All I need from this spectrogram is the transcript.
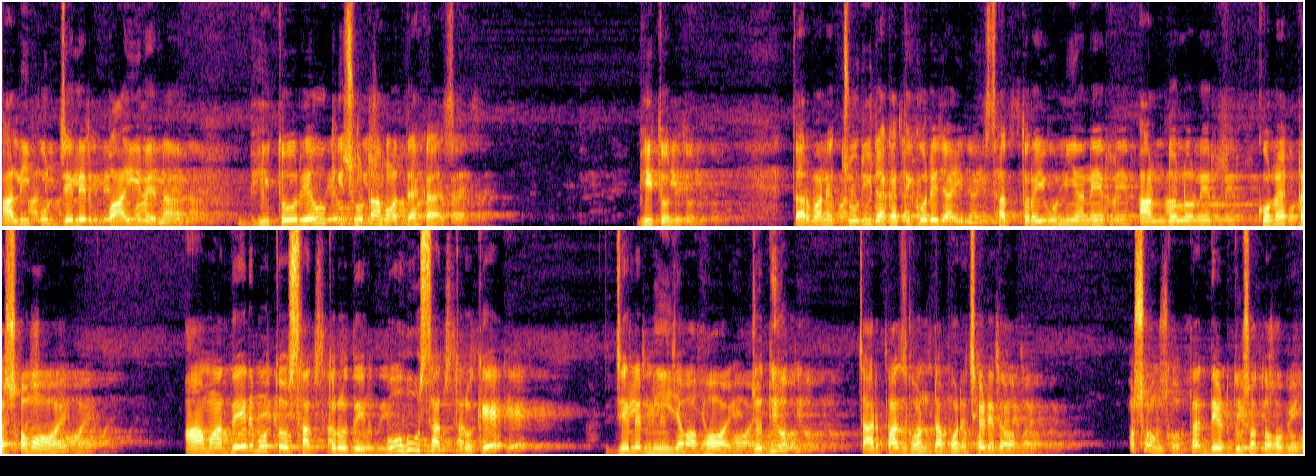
আলিপুর জেলের বাইরে না, ভিতরেও কিছুটা আমার দেখা আছে। ভিতরে। তার মানে চুরি ডাকাতি করে যায়নি ছাত্র ইউনিয়নের আন্দোলনের কোন একটা সময় আমাদের মতো ছাত্রদের, বহু ছাত্রকে জেলে নিয়ে যাওয়া হয়। যদিও চার পাঁচ ঘণ্টা পরে ছেড়ে দেওয়া হয়। অসংখ্য তার দেড় দুশত হবেই।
